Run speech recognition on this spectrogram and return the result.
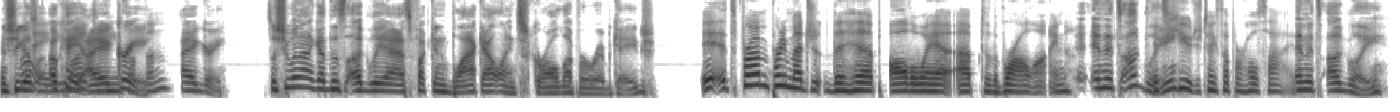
And she goes, Right, you "Okay, want it to I agree. something. I agree. So she went out and got this ugly ass fucking black outline scrawled up her rib cage, it's from pretty much the hip all the way up to the bra line. And it's ugly. It's huge. It takes up her whole side. and it's ugly.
